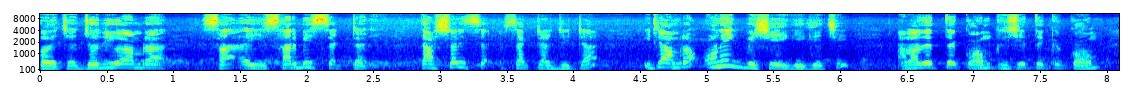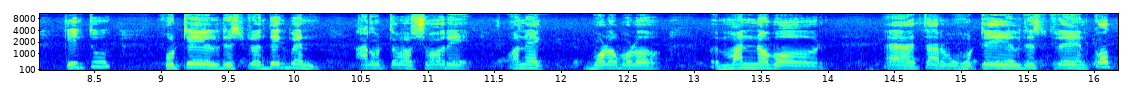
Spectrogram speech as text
হয়েছে। যদিও আমরা এই সার্ভিস সেক্টরে টার্সারি সেক্টর যেটা, এটা আমরা অনেক বেশি এগিয়ে গেছি। আমাদের থেকে কম, কৃষির থেকে কম, কিন্তু হোটেল রেস্টুরেন্ট দেখবেন আগরতলা শহরে অনেক বড় বড় মান্যবর তার হোটেল রেস্টুরেন্ট কত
